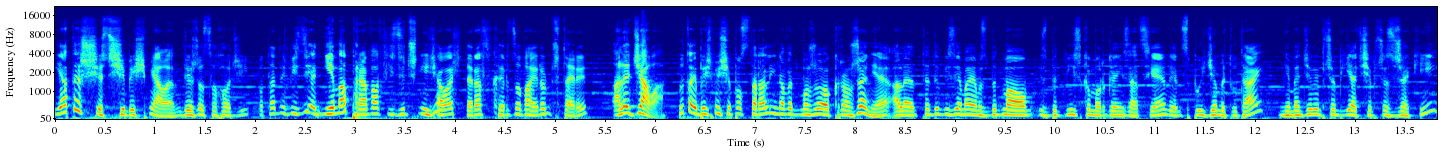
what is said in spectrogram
Ja też się z siebie śmiałem, wiesz o co chodzi? Bo ta dywizja nie ma prawa fizycznie działać teraz w Hearts of Iron 4, ale działa. Tutaj byśmy się postarali nawet może o okrążenie, ale te dywizje mają zbyt małą zbyt niską organizację, więc pójdziemy tutaj. Nie będziemy przebijać się przez rzeki.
